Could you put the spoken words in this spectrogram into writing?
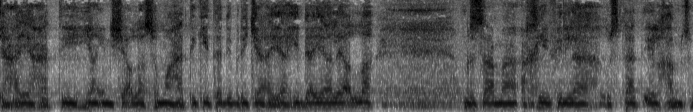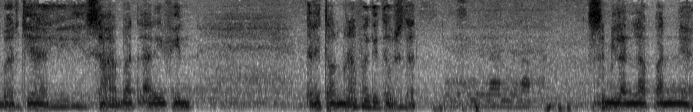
cahaya hati yang insya Allah semua hati kita diberi cahaya hidayah oleh Allah. Bersama akhi fillah Ustadz Ilham Subarja sahabat Arifin. Dari tahun berapa kita Ustadz? 98 98 ya.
